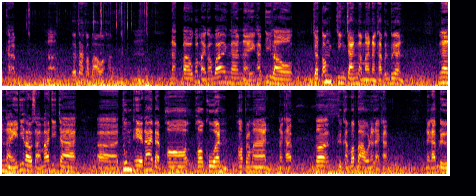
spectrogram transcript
ๆครับเนาะแล้วหนักกับเบาอะครับอืมหนักเบาก็หมายความว่างานไหนครับที่เราจะต้องจริงจังกับมันนะครับเพื่อนๆ งานไหนที่เราสามารถที่จะเอ่อทุ่มเทได้แบบพอพอควรพอประมาณนะครับ ก็คือคำว่าเบานั่นแหละครับนะครับ หรือ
